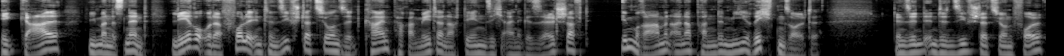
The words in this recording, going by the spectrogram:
Egal, wie man es nennt, leere oder volle Intensivstationen sind kein Parameter, nach denen sich eine Gesellschaft im Rahmen einer Pandemie richten sollte. Denn sind Intensivstationen voll,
